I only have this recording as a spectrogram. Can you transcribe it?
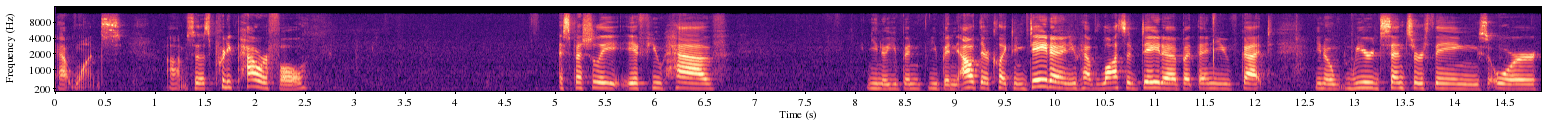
at once. Um, so that's pretty powerful, especially if you have, you know, you've been, you've been out there collecting data and you have lots of data, but then you've got, you know, weird sensor things or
